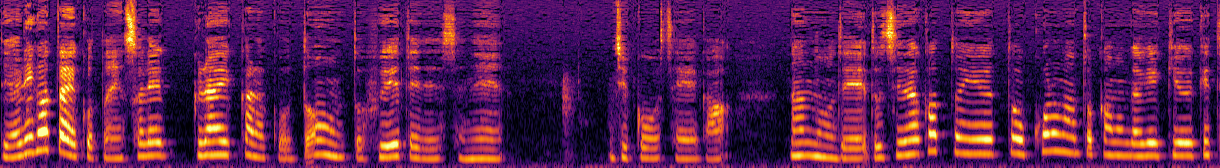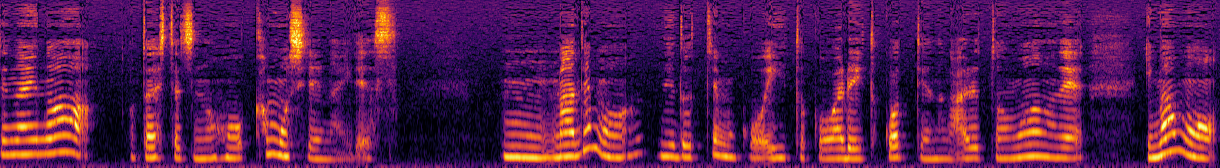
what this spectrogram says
でありがたいことにそれぐらいからこうドーンと増えてですね受講生が。なのでどちらかというとコロナとかの打撃を受けてないのは私たちの方かもしれないです。うん、まあでもねどっちもこういいとこ悪いとこっていうのがあると思うので今も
